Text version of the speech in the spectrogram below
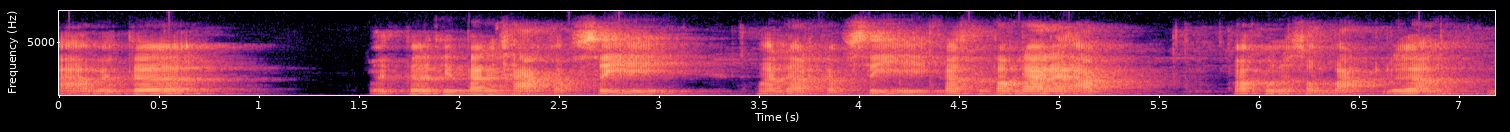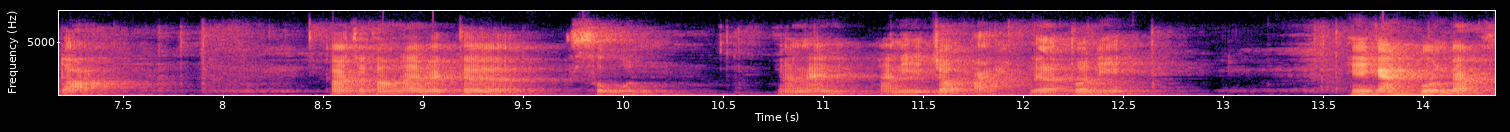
อ่าเวกเตอร์เวกเตอร์ที่ตั้งฉากกับ c มาดอทกับ c ก็จะต้องได้อะไรครับ ก็คุณสมบัติเรื่องดอทก็จะต้องได้เวกเตอร์0ดังนั้นอันนี้จบไปเหลือตัวนี้นี่การคูณแบบค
